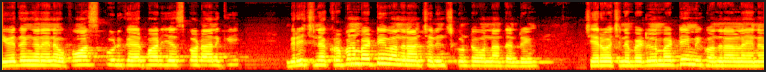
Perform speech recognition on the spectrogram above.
ఈ విధంగానైనా ఉపవాస కూడిక ఏర్పాటు చేసుకోవడానికి మీరు ఇచ్చిన కృపను బట్టి వందనాలు చెల్లించుకుంటూ ఉన్నా తండ్రి. చేరువచ్చిన బిడ్డలను బట్టి మీకు వందనాలనైనా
